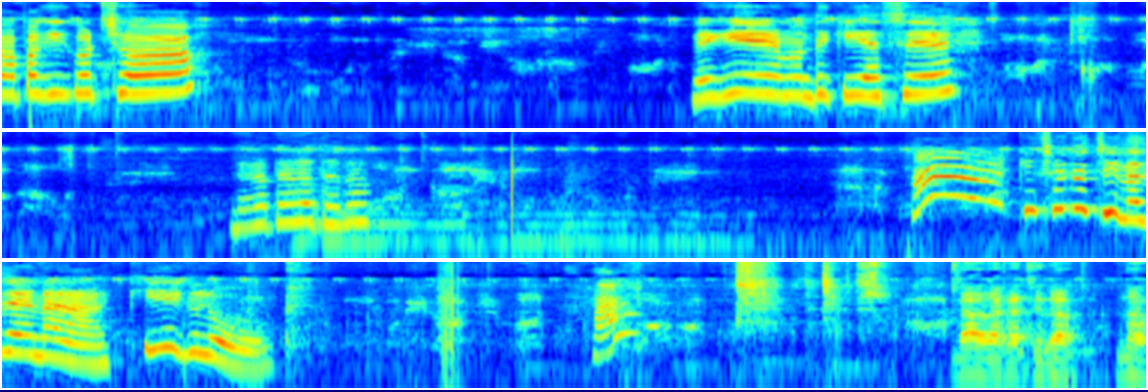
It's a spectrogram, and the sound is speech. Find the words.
পাপা কি করছ দেখি এর মধ্যে কি আছে। দেখা দেখা দেখা। চেনা যায় না। কি এগুলো? হ্যাঁ? না দেখাচ্ছে না না।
